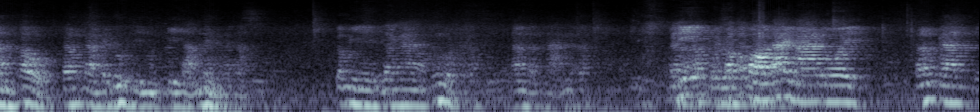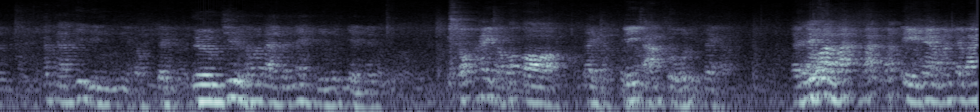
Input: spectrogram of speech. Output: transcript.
นำเข้ารับการไปรูปดินปีสามหนึ่งนะครับ ก็มีรายงานทั้งหมดนะครับตามหลักฐานนะครับอันนี้สปกได้มาโดยคณะกรรมการพัฒนาที่ดินเนี่ยครับจะลืมชื่อคณะกรรมการเป็นแรกดินเปลี่ยนเป็นยกให้สปกได้ครับปี 30 ได้ครับ แต่ที่ว่าวัดวัดวัดตีเนี่ยมันจะมา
